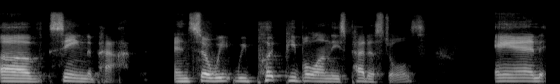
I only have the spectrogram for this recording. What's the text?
of seeing the path And so we we put people on these pedestals. And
